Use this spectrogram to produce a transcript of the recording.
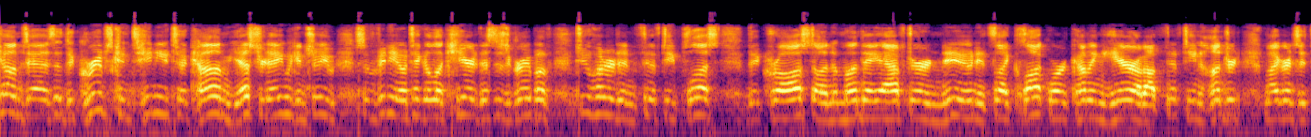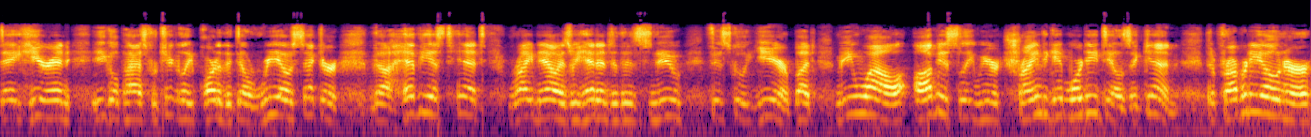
Comes as the groups continue to come. Yesterday, we can show you some video. Take a look here. This is a group of 250 plus that crossed on Monday afternoon. It's like clockwork coming here, about 1,500 migrants a day here in Eagle Pass, particularly part of the Del Rio sector, the heaviest hit right now as we head into this new fiscal year. But meanwhile, obviously, we are trying to get more details. Again, the property owner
